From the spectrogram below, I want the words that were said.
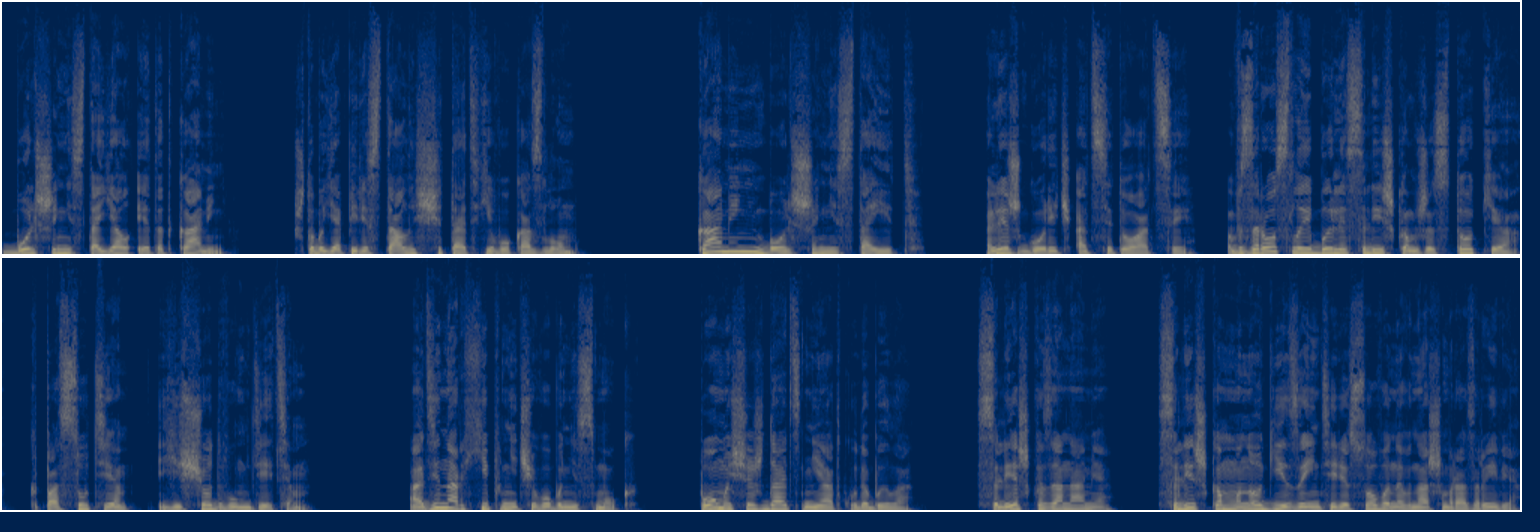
больше не стоял этот камень, чтобы я перестала считать его козлом. Камень больше не стоит, лишь горечь от ситуации. Взрослые были слишком жестоки к, по сути, еще двум детям. Один Архип ничего бы не смог. Помощи ждать неоткуда было. Слежка за нами, Слишком многие заинтересованы в нашем разрыве.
